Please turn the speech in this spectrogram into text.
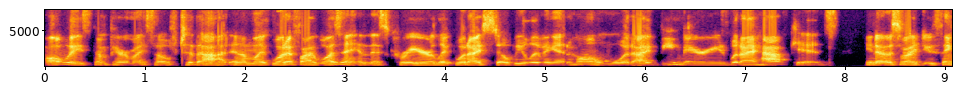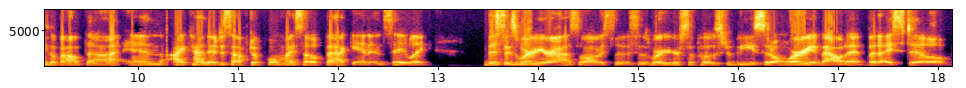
always compare myself to that. And I'm like, what if I wasn't in this career? Like, would I still be living at home? Would I be married? Would I have kids? You know, so I do think about that. And I kind of just have to pull myself back in and say, like, this is where you're at. So obviously, this is where you're supposed to be. So don't worry about it. But I still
